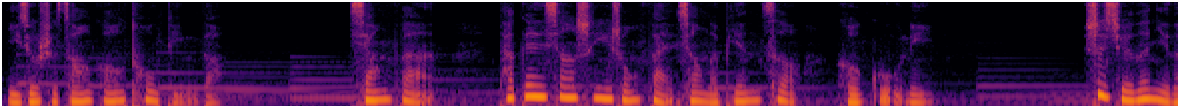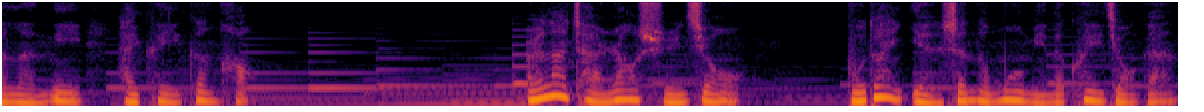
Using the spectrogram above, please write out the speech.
你就是糟糕透顶的。相反，它更像是一种反向的鞭策和鼓励，是觉得你的能力还可以更好。而那缠绕许久、不断衍生的莫名的愧疚感，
